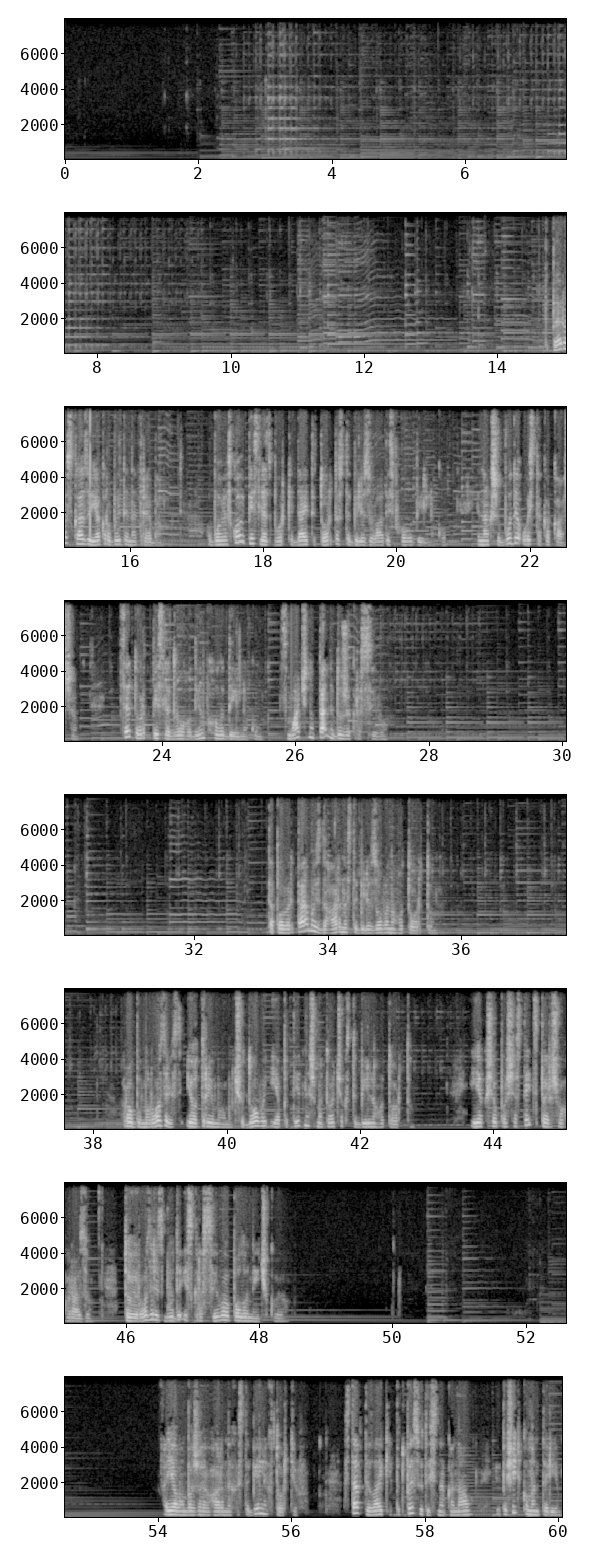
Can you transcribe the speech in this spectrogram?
Тепер розказую, як робити не треба. Обов'язково після зборки дайте торту стабілізуватись в холодильнику, інакше буде ось така каша. Це торт після 2 годин в холодильнику. Смачно та не дуже красиво. Та повертаємось до гарно стабілізованого торту. Робимо розріз і отримуємо чудовий і апетитний шматочок стабільного торту. І якщо пощастить з першого разу, то й розріз буде із красивою полуничкою. А я вам бажаю гарних і стабільних тортів. Ставте лайки, підписуйтесь на канал і пишіть коментарі.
